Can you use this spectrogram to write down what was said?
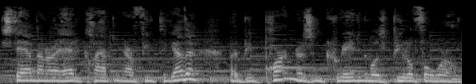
stand on our head clapping our feet together, but be partners in creating the most beautiful world.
